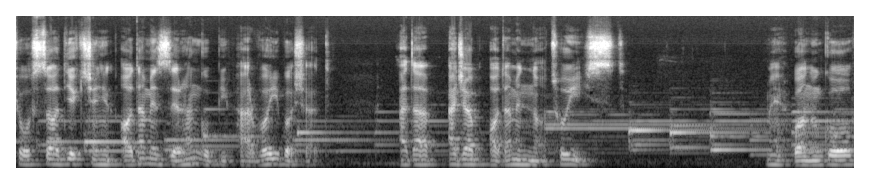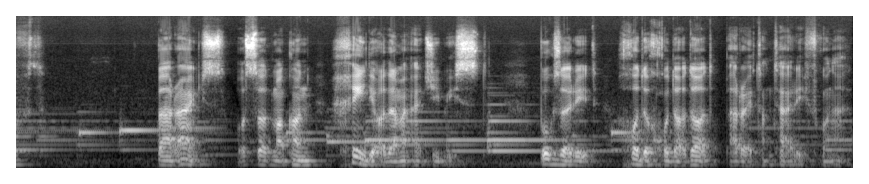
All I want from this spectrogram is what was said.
که استاد یک چنین آدم زرنگ و بیپروایی باشد. ادب عجب آدم ناتویی است. مهربانو گفت برعکس استاد مکان خیلی آدم عجیبی است. بگذارید خود خداداد برایتان تعریف کند.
